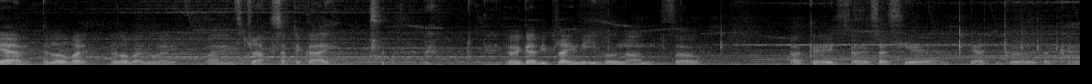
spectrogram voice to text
yeah, hello by hello by the way. My name's Jacksepticeye. We're gonna be playing the evil nun, so Okay, so it says here, you have to good, okay.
